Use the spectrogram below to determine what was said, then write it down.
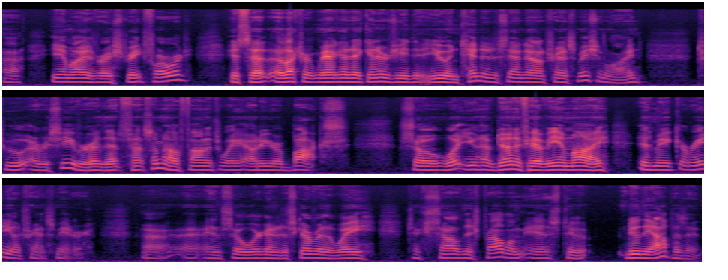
Uh, EMI is very straightforward. It's that electromagnetic energy that you intended to send down a transmission line to a receiver that somehow found its way out of your box. So what you have done if you have EMI is make a radio transmitter. Uh, and so we're going to discover the way to solve this problem is to do the opposite.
